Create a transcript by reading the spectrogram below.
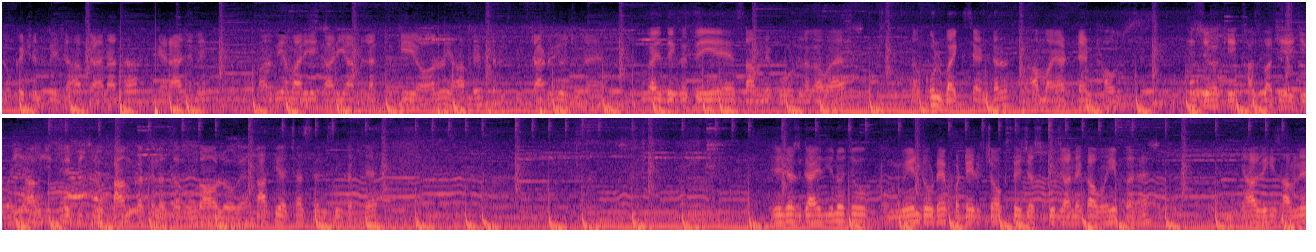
लोकेशन पे जहाँ पे आना था गैराज में। और भी हमारी एक गाड़ी यहाँ पे लग चुकी है और यहाँ पे सर्विसिंग स्टार्ट भी हो चुका है। तो गाइस देख सकते हैं ये है सामने बोर्ड लगा हुआ है। Nakul bike centre Mahamaya tent house इस जगह की खास बात ये है कि भाई यहाँ जितने भी लोग काम करते हैं ना सब उराव लोग हैं। काफ़ी अच्छा सर्विसिंग करते हैं। ये जस्ट गाइस यू नो जो मेन रोड है पटेल चौक से जसपुर जाने का वहीं पर है। यहाँ देखिए सामने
